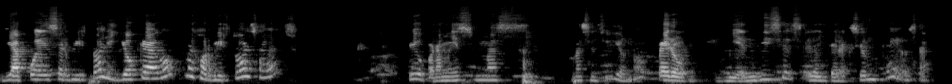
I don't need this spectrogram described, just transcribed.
ya puede ser virtual. ¿Y yo qué hago? Mejor virtual, ¿sabes? Digo, para mí es más, más sencillo, ¿no? Pero bien dices, la interacción, ¿qué? O sea,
